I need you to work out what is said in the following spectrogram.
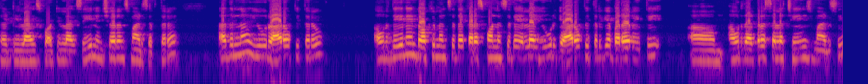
ಥರ್ಟಿ ಲ್ಯಾಕ್ಸ್ ಫಾರ್ಟಿ ಲ್ಯಾಕ್ಸ್ ಏನ್ ಇನ್ಶೂರೆನ್ಸ್ ಮಾಡಿಸಿರ್ತಾರೆ ಅದನ್ನ ಇವ್ರ ಆರೋಪಿತರು ಅವ್ರದ್ದು ಏನೇನ್ ಡಾಕ್ಯುಮೆಂಟ್ಸ್ ಇದೆ ಕರೆಸ್ಪಾಂಡೆನ್ಸ್ ಇದೆ ಎಲ್ಲ ಇವ್ರಿಗೆ ಆರೋಪಿತರಿಗೆ ಬರೋ ರೀತಿ ಅವ್ರದ್ದು ಅಡ್ರೆಸ್ ಎಲ್ಲ ಚೇಂಜ್ ಮಾಡಿಸಿ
